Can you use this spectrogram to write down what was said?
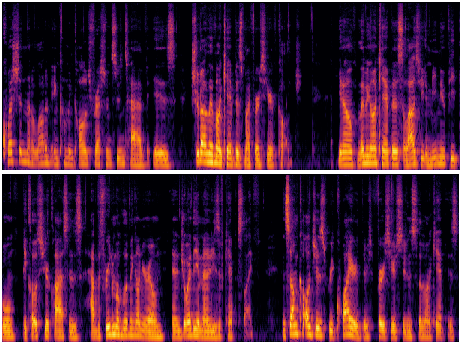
question that a lot of incoming college freshman students have is Should I live on campus my first year of college? You know, living on campus allows you to meet new people, be close to your classes, have the freedom of living on your own, and enjoy the amenities of campus life. And some colleges require their first year students to live on campus,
